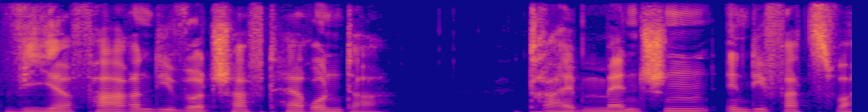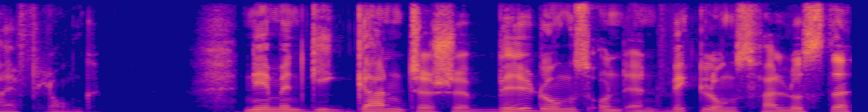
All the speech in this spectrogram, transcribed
Wir fahren die Wirtschaft herunter, treiben Menschen in die Verzweiflung, nehmen gigantische Bildungs- und Entwicklungsverluste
